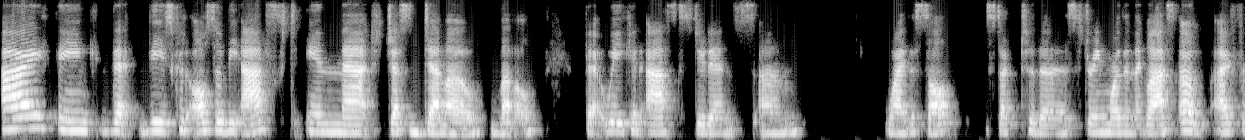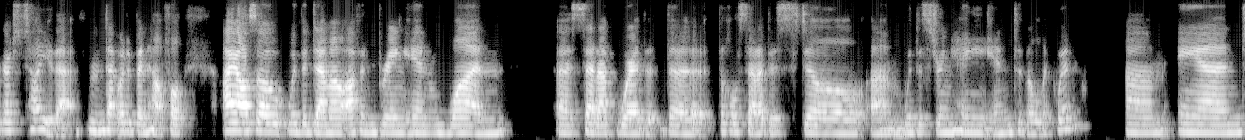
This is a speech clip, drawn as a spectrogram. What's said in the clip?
I think that these could also be asked in that just demo level, that we could ask students um, why the salt stuck to the string more than the glass. Oh, I forgot to tell you that. Hmm, That would have been helpful. I also, with the demo, often bring in one uh, setup where the, the, the whole setup is still um, with the string hanging into the liquid. Um, and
